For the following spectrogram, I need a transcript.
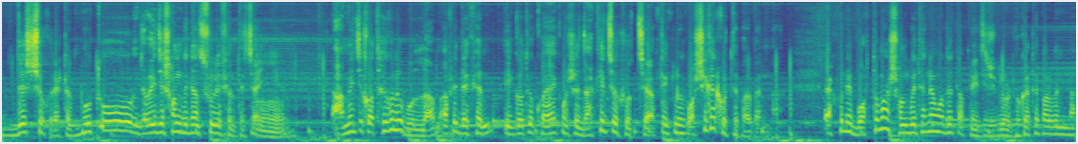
উদ্দেশ্য করে একটা নতুন এই যে সংবিধান ছুঁড়ে ফেলতে চাই আমি যে কথাগুলো বললাম আপনি দেখেন এই গত কয়েক মাসে যা কিছু হচ্ছে আপনি এগুলো অস্বীকার করতে পারবেন না। এখন এই বর্তমান সংবিধানের মধ্যে তো আপনি এই জিনিসগুলো ঢোকাতে পারবেন না।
